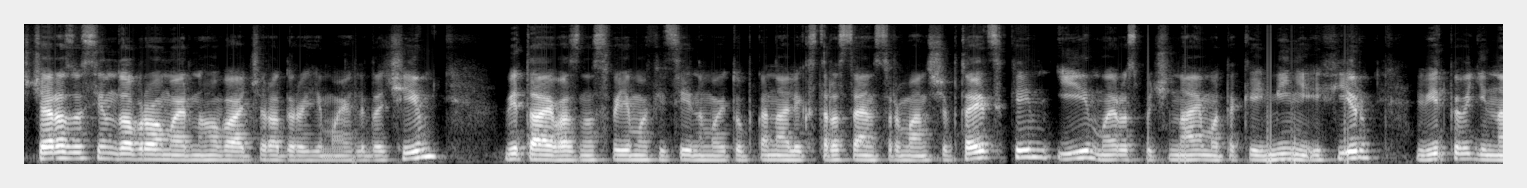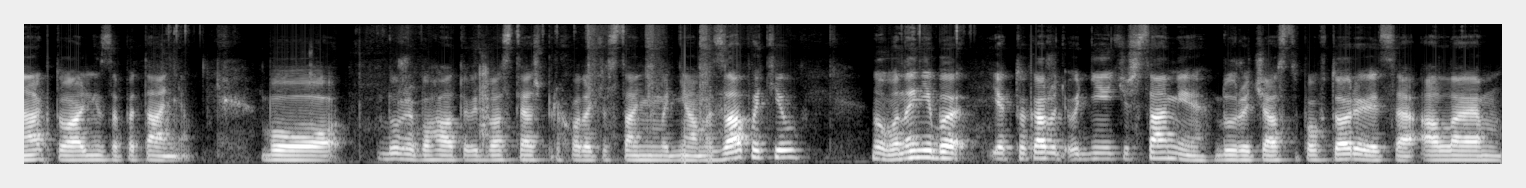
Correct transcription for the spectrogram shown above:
Ще раз усім доброго мирного вечора, дорогі мої глядачі. Вітаю вас на своєму офіційному ютуб-каналі Екстрасенс Роман Шептицький, і ми розпочинаємо такий міні-ефір відповіді на актуальні запитання. Бо дуже багато від вас теж приходить останніми днями запитів. Ну, вони ніби, як то кажуть, одні і ті ж самі дуже часто повторюються, але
